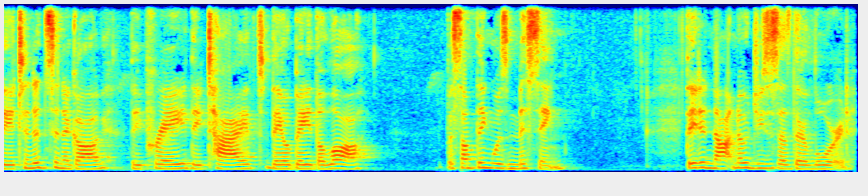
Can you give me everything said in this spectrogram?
they attended synagogue, they prayed, they tithed, they obeyed the law, but something was missing. They did not know Jesus as their Lord.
